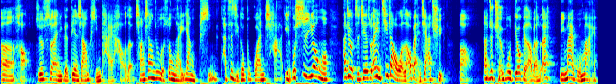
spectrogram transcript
嗯，好，就算一个电商平台好了。厂商如果送来样品，他自己都不观察，也不试用哦，他就直接说：“哎，你寄到我老板家去哦。”那就全部丢给老板说：“哎，你卖不卖？”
